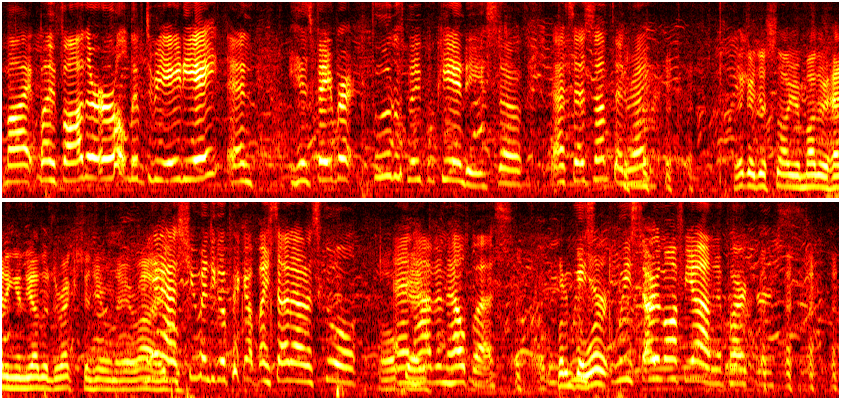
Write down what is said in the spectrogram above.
my my father Earl lived to be 88, and his favorite food was maple candy. So that says something, right? I think I just saw your mother heading in the other direction here when I arrived. Yeah, she went to go pick up my son out of school Okay. and have him help us. Put him we, to work. We start him off young at Parker's.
